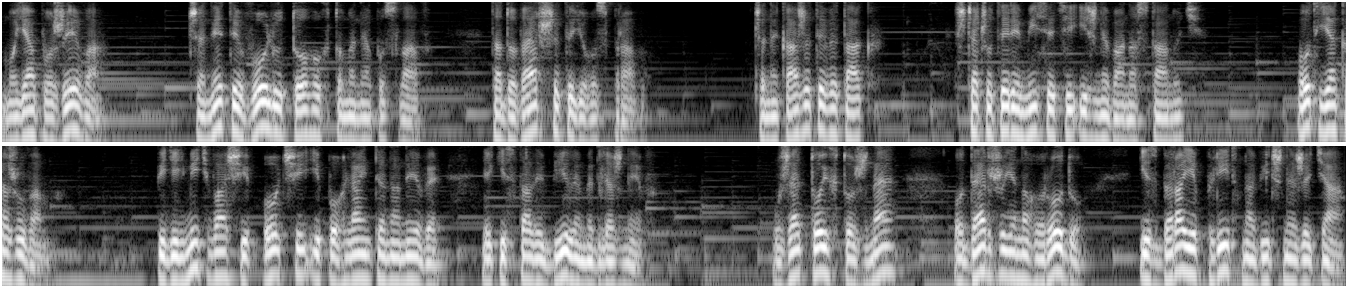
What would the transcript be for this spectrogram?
Моя пожива чинити волю того, хто мене послав, та довершити Його справу. Чи не кажете ви так? Ще чотири місяці і жнива настануть, От я кажу вам: підійміть ваші очі і погляньте на ниви, які стали білими для жнив. Уже той, хто жне, одержує нагороду і збирає плід на вічне життя,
